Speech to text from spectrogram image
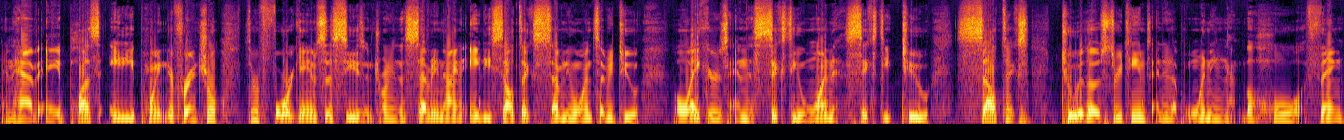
and have a plus 80 point differential through four games this season, joining the 79 80 Celtics, 71 72 Lakers, and the 61 62 Celtics. Two of those three teams ended up winning the whole thing.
